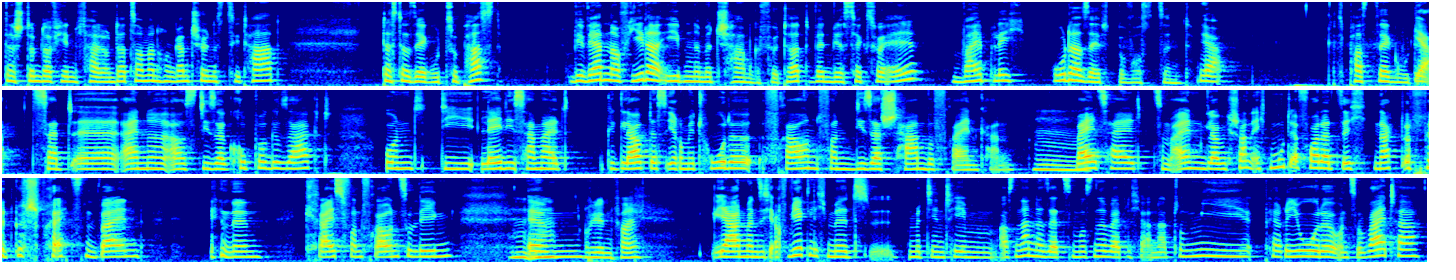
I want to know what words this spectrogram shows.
Das stimmt auf jeden Fall. Und dazu haben wir noch ein ganz schönes Zitat, das da sehr gut zu passt. Wir werden auf jeder Ebene mit Scham gefüttert, wenn wir sexuell, weiblich oder selbstbewusst sind. Ja, Das passt sehr gut. Ja, das hat äh, eine aus dieser Gruppe gesagt. Und die Ladies haben halt geglaubt, dass ihre Methode Frauen von dieser Scham befreien kann. Hm. Weil es halt zum einen, glaube ich, schon echt Mut erfordert, sich nackt und mit gespreizten Beinen in den Kreis von Frauen zu legen. Mhm. Ähm, auf jeden Fall. Ja, und man sich auch wirklich mit, mit den Themen auseinandersetzen muss, ne? Weibliche Anatomie, Periode und so weiter.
